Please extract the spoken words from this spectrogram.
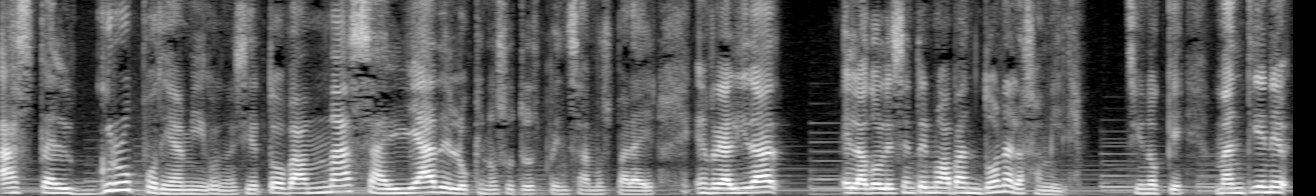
hasta el grupo de amigos, ¿no es cierto? Va más allá de lo que nosotros pensamos para él. En realidad, el adolescente no abandona la familia, sino que mantiene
